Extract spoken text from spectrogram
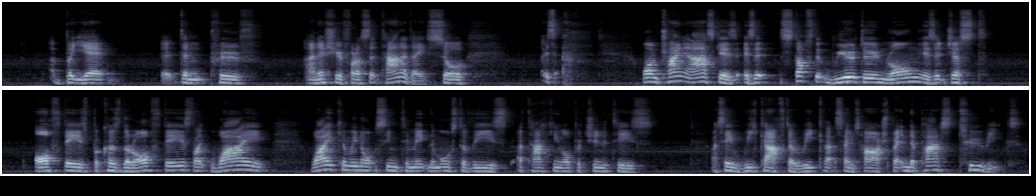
but yet, it didn't prove an issue for us at Tannadice. So, what I'm trying to ask is: is it stuff that we're doing wrong? Is it just off days because they're off days? Like why? Why can we not seem to make the most of these attacking opportunities? I say week after week. That sounds harsh, but in the past two weeks,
